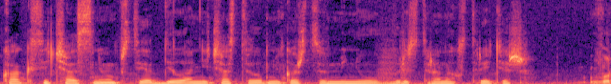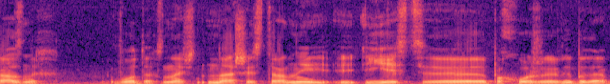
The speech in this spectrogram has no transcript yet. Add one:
как сейчас с ним обстоят дела? Не часто его, мне кажется, в меню в ресторанах встретишь. В разных водах нашей страны есть э, похожие рыбы, да,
